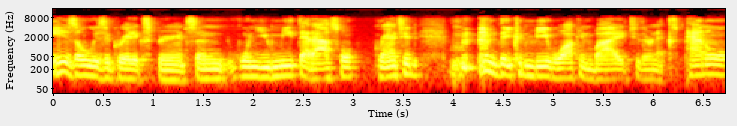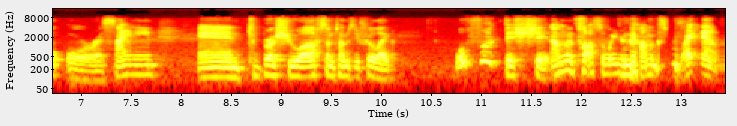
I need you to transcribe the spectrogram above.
is always a great experience. And when you meet that asshole, granted, they could be walking by to their next panel or a signing, and to brush you off, sometimes you feel like well, fuck this shit. I'm gonna toss away your comics right now.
